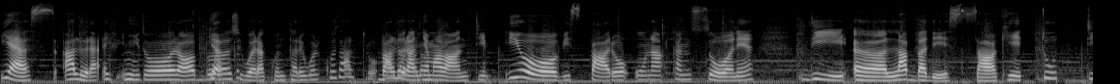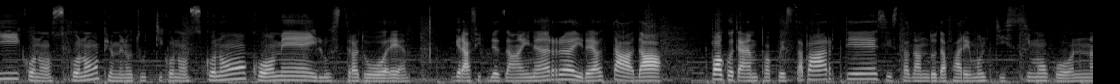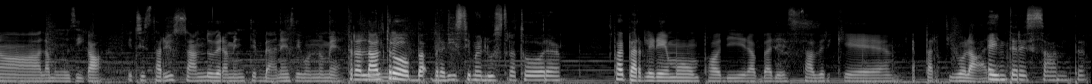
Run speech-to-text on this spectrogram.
Yes, allora hai finito Rob? Yep. Ci vuoi raccontare qualcos'altro? Vado, allora vado. andiamo avanti. Io vi sparo una canzone di eh, La Badessa che tutti conoscono, più o meno tutti conoscono come illustratore, graphic designer. In realtà da poco tempo a questa parte si sta dando da fare moltissimo con eh, la musica e ci sta riuscendo veramente bene secondo me. Tra Quindi- l'altro, ba- bravissimo illustratore, poi parleremo un po' di La Badessa perché è particolare. è interessante.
